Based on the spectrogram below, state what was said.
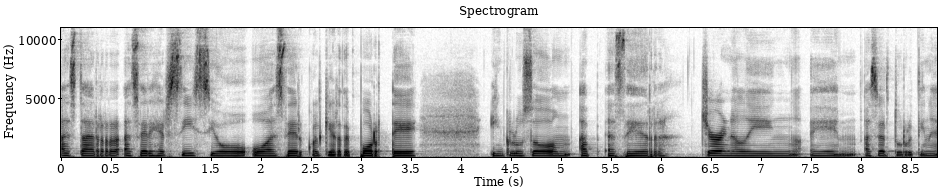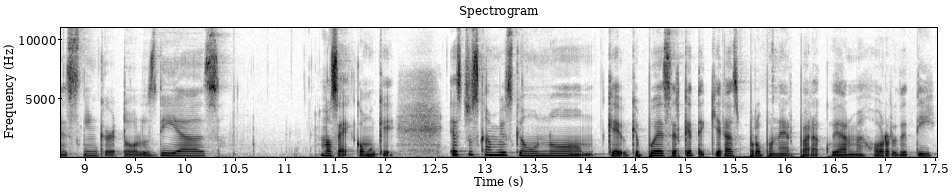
estar, hacer ejercicio o hacer cualquier deporte, incluso hacer journaling, em, hacer tu rutina de skincare todos los días. No sé, como que estos cambios que uno, que, que puede ser que te quieras proponer para cuidar mejor de ti,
